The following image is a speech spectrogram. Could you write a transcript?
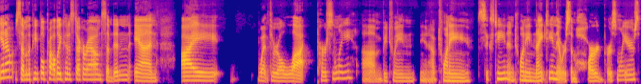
you know, some of the people probably could have stuck around, some didn't. And I went through a lot personally um, between, you know, 2016 and 2019. There were some hard personal years.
